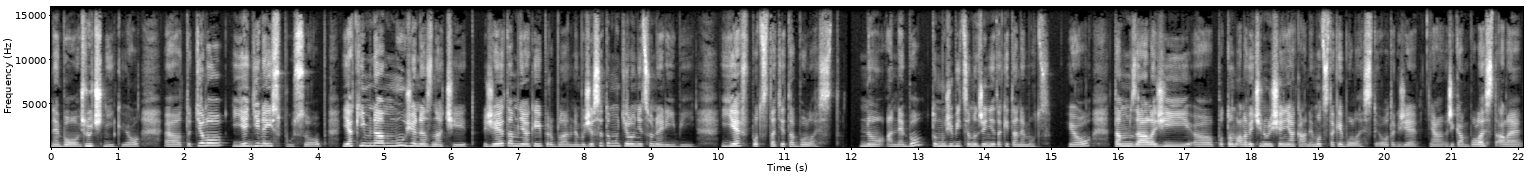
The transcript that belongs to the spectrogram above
Nebo žlučník, jo. Eh, to tělo jediný způsob, jakým nám může naznačit, že je tam nějaký problém, nebo že se tomu tělu něco nelíbí, je v podstatě ta bolest. No a nebo to může být samozřejmě taky ta nemoc. Jo, tam záleží uh, potom, ale většinou, když je nějaká nemoc, tak je bolest, jo, takže já říkám bolest, ale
